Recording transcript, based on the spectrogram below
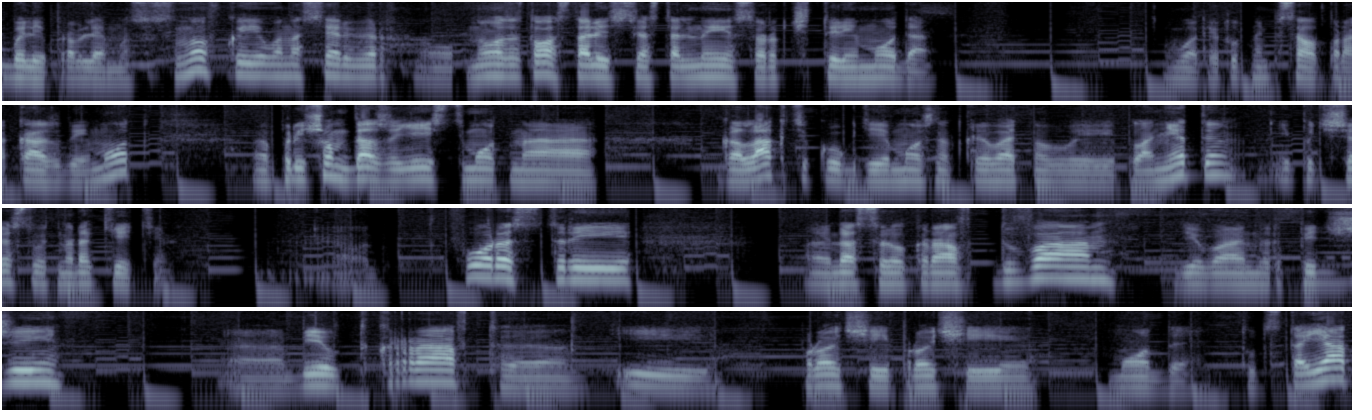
были проблемы с установкой его на сервер. Но зато остались все остальные 44 мода. Вот, я тут написал про каждый мод. Э, Причем даже есть мод на галактику, где можно открывать новые планеты и путешествовать на ракете. Forestry, Industrial Craft 2, Divine RPG, э, Buildcraft э, и прочие-прочие моды тут стоят.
